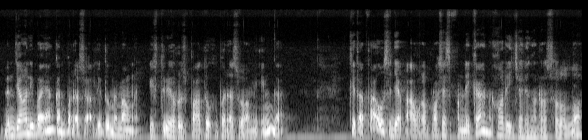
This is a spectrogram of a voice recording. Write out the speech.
Dan jangan dibayangkan pada saat itu memang istri harus patuh kepada suami. Enggak. Kita tahu sejak awal proses pernikahan Khadijah dengan Rasulullah,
